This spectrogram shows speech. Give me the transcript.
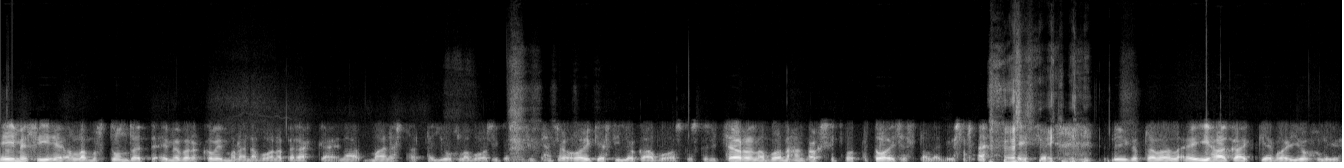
Ei me siihen olla. Musta tuntuu, että ei me voida kovin monena vuonna peräkkäin enää mainostaa, että juhlavuosi, koska sittenhän se on oikeasti joka vuosi, koska sitten seuraavana vuonnahan 20 vuotta toisesta levystä. ei, se, niin kuin tavalla, ei ihan kaikkea voi juhlia.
